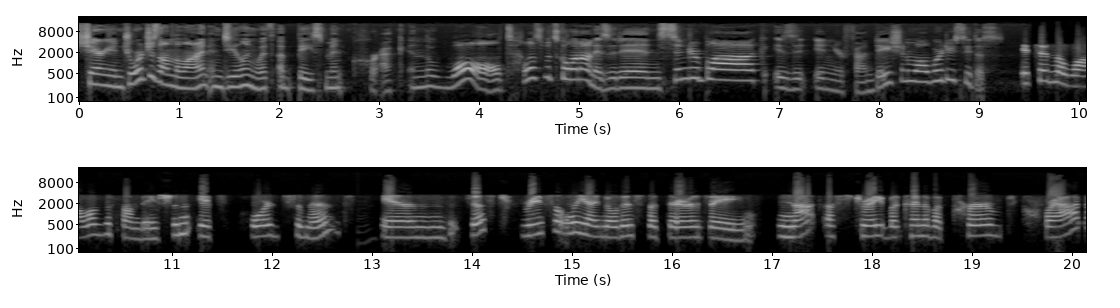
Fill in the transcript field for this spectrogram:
Sherry and George is on the line and dealing with a basement crack in the wall. Tell us what's going on. Is it in cinder block? Is it in your foundation wall? Where do you see this? It's in the wall of the foundation. It's poured cement. And just recently I noticed that there is a, not a straight, but kind of a curved crack.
